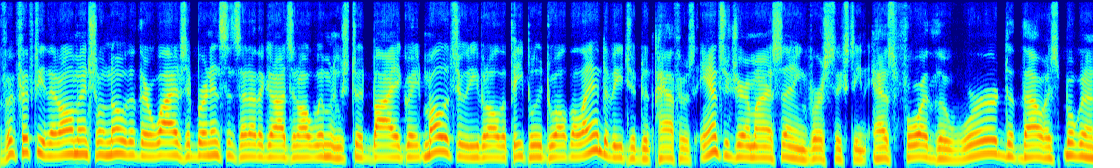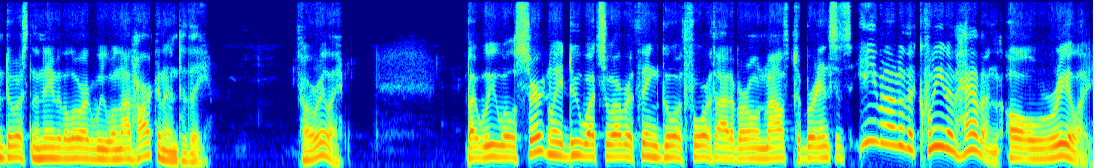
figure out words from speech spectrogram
50, that all men shall know that their wives had burned incense on other gods, and all women who stood by, a great multitude, even all the people who dwelt in the land of Egypt and Pathros, answered Jeremiah, saying, verse 16, As for the word that thou hast spoken unto us in the name of the Lord, we will not hearken unto thee. Oh, really? But we will certainly do whatsoever thing goeth forth out of our own mouth to burn incense, even unto the Queen of Heaven. Oh, really?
